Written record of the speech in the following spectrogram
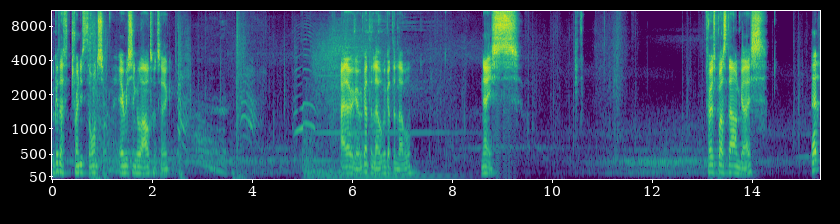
Look at that 20 thorns every single auto attack. Ah, there we go. We got the level. We got the level. Nice. First boss down, guys. That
